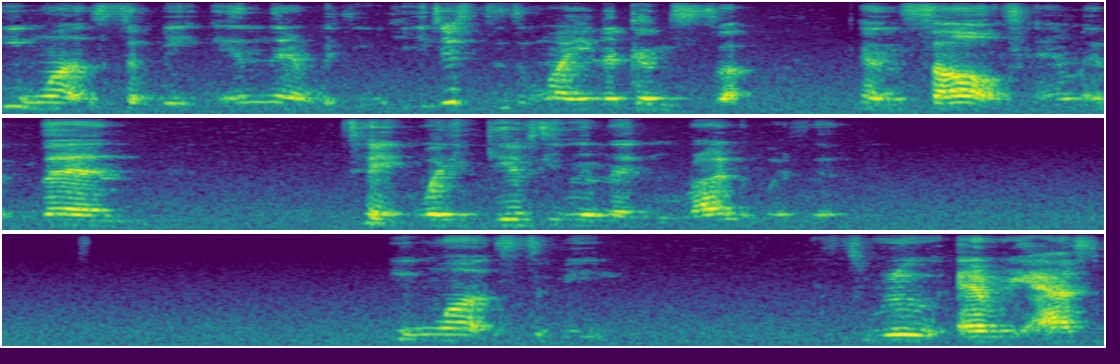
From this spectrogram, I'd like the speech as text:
He wants to be in there with you. He just doesn't want you to consult consult him and then take what he gives you and then run with it. He wants to be through every aspect.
